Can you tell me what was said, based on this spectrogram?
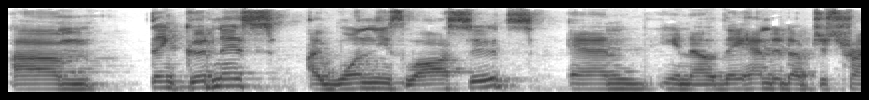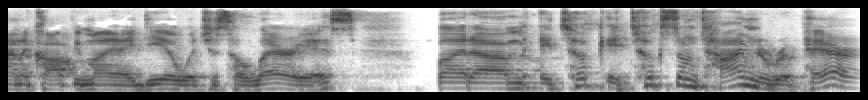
Um, thank goodness i won these lawsuits and you know they ended up just trying to copy my idea which is hilarious. But um, it took it took some time to repair.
